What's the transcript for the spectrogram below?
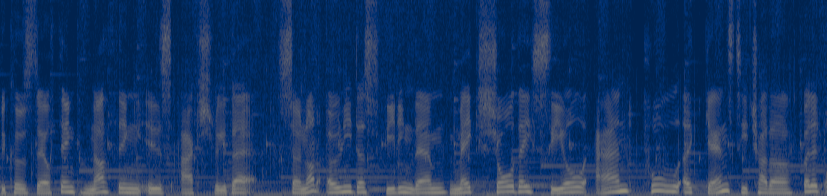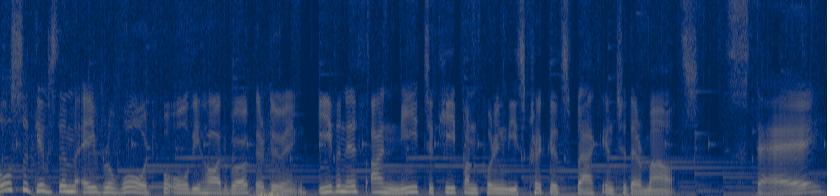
because they'll think nothing is actually there. So not only does feeding them make sure they seal and pull against each other, but it also gives them a reward for all the hard work they're doing, even if I need to keep on putting these crickets back into their mouths. Stay.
